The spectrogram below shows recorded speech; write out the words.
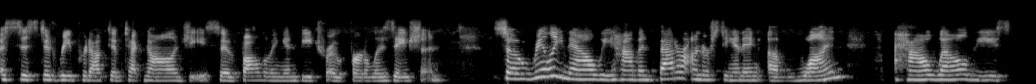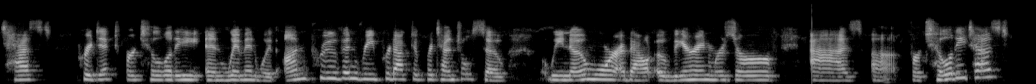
assisted reproductive technology, so following in vitro fertilization. So, really, now we have a better understanding of one, how well these tests predict fertility in women with unproven reproductive potential. So, we know more about ovarian reserve as a fertility test.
